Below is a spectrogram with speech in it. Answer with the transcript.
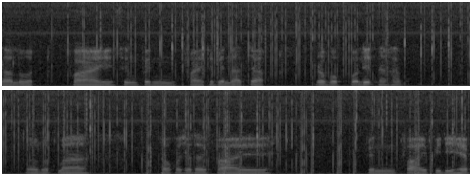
ดาวน์โหลดไฟล์ซึ่งเป็นไฟล์ที่เป็นหน้าจากระบบ Police นะครับดาวน์โหลดมา เราก็จะได้ไฟล์ เป็นไฟล์ PDF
